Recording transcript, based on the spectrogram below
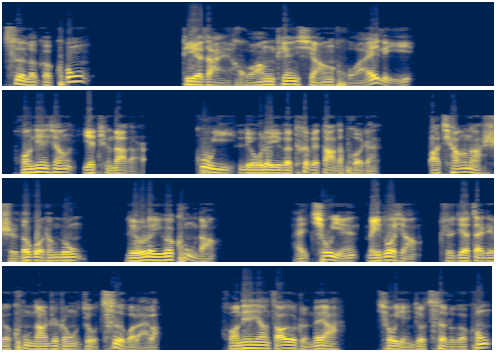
刺了个空，跌在黄天祥怀里。黄天祥也挺大胆，故意留了一个特别大的破绽，把枪呢使的过程中留了一个空档。哎，蚯蚓没多想。直接在这个空档之中就刺过来了，黄天祥早有准备啊，蚯蚓就刺了个空，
